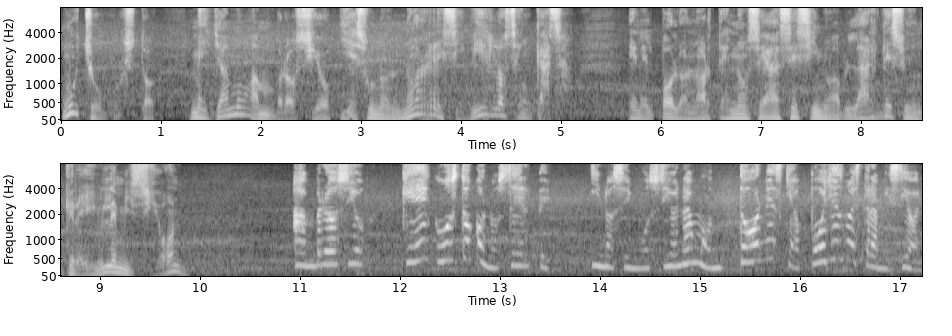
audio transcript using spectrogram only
Mucho gusto. Me llamo Ambrosio y es un honor recibirlos en casa. En el Polo Norte no se hace sino hablar de su increíble misión. Ambrosio, qué gusto conocerte y nos emociona montones que apoyes nuestra misión.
